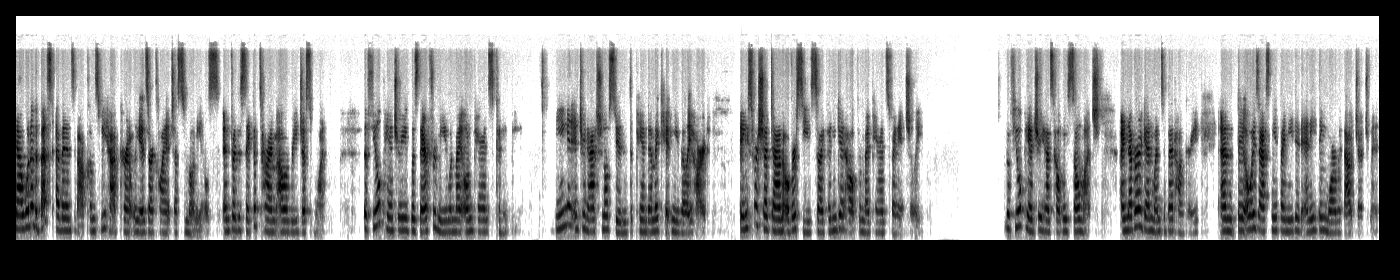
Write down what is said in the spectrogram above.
Now, one of the best evidence of outcomes we have currently is our client testimonials. And for the sake of time, I will read just one. The fuel pantry was there for me when my own parents couldn't be. Being an international student, the pandemic hit me really hard. Banks were shut down overseas, so I couldn't get help from my parents financially. The fuel pantry has helped me so much. I never again went to bed hungry, and they always asked me if I needed anything more without judgment.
